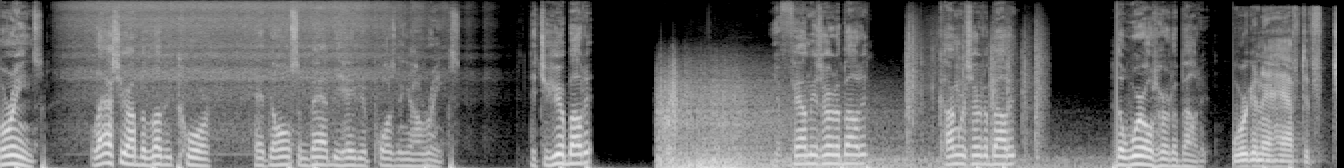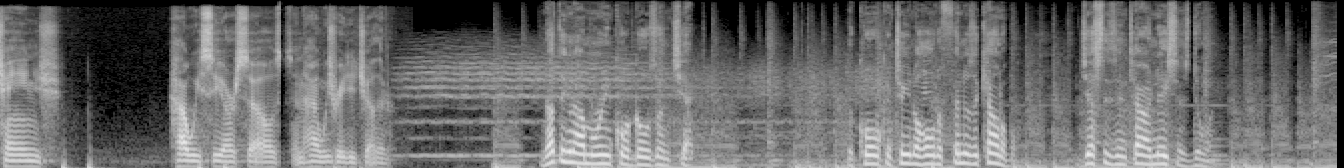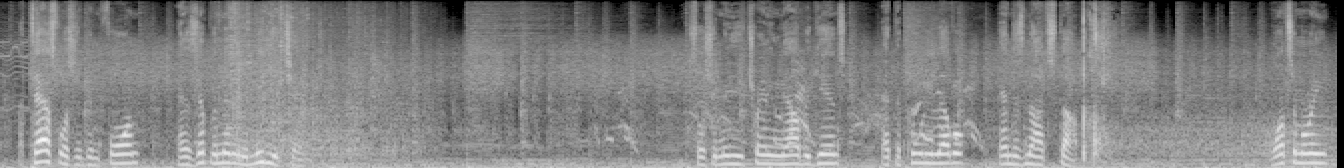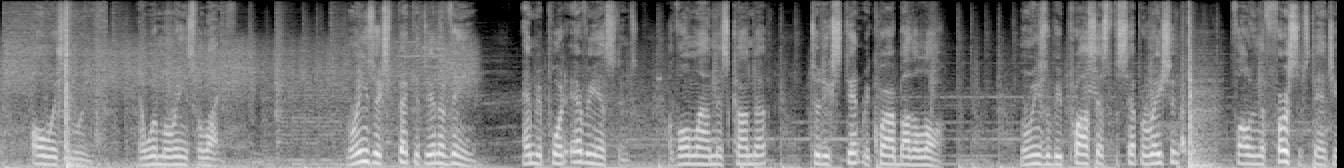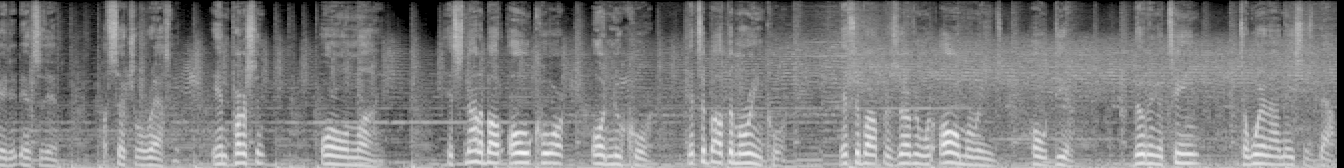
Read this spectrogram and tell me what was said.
Marines, last year our beloved Corps had to own some bad behavior poisoning our ranks. Did you hear about it? Your families heard about it? Congress heard about it? The world heard about it. We're going to have to change how we see ourselves and how we treat each other. Nothing in our Marine Corps goes unchecked. The Corps will continue to hold offenders accountable, just as the entire nation is doing. A task force has been formed and is implementing immediate change. Social media training now begins at the poolee level and does not stop. Once a Marine, always a Marine, and we're Marines for life. Marines are expected to intervene and report every instance of online misconduct to the extent required by the law. Marines will be processed for separation following the first substantiated incident of sexual harassment, in person or online. It's not about old Corps or new Corps. It's about the Marine Corps. It's about preserving what all Marines hold dear, building a team to win our nation's battles.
